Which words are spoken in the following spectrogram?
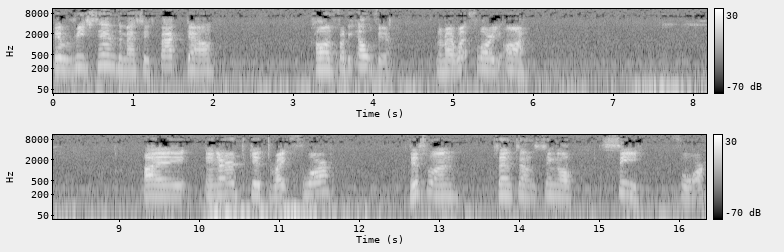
it will resend the message back down calling for the elevator, no matter what floor you're on. I, in order to get the right floor, this one sends down a single C4.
